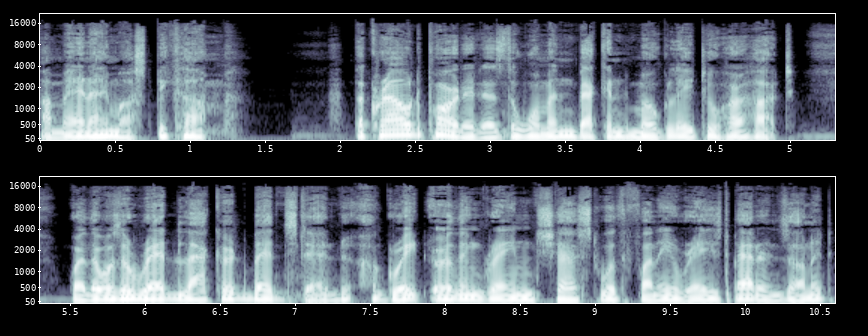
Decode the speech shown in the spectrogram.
a man I must become. The crowd parted as the woman beckoned Mowgli to her hut, where there was a red lacquered bedstead, a great earthen grain chest with funny raised patterns on it,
